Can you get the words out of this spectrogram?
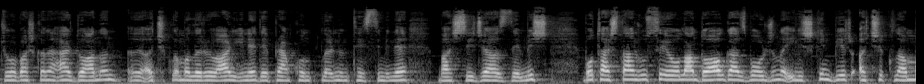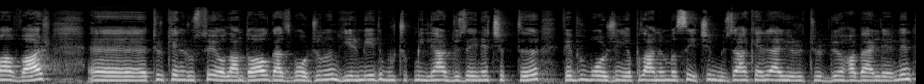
Cumhurbaşkanı Erdoğan'ın e, açıklamaları var. Yine deprem konutlarının teslimine başlayacağız demiş. BOTAŞ'tan Rusya'ya olan doğalgaz borcuna ilişkin bir açıklama var. E, Türkiye'nin Rusya'ya olan doğalgaz borcunun 27,5 milyar düzeyine çıktığı ve bu borcun yapılandırması için müzakereler yürütüldüğü haberlerinin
